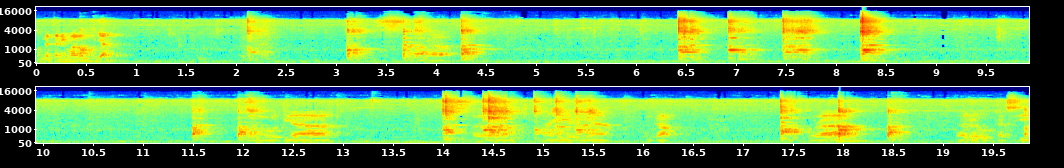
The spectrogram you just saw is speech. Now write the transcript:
Sampai tadi malam hujan kemudian eh, airnya agak kurang baru kasih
